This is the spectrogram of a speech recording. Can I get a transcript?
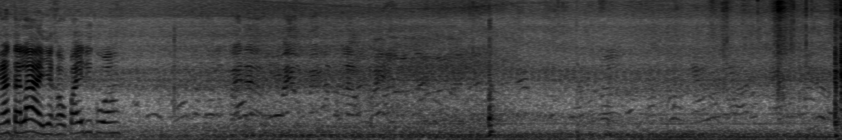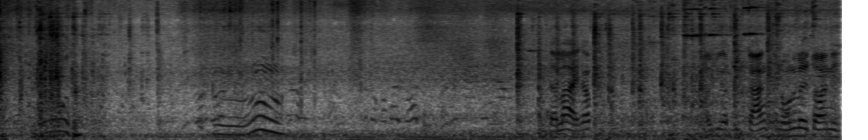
มันอันตรายอย่าเข้าไปดีกว่าอันตรายครับเราอยู่กันอยู่กลางถนนเลยตอนนี้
